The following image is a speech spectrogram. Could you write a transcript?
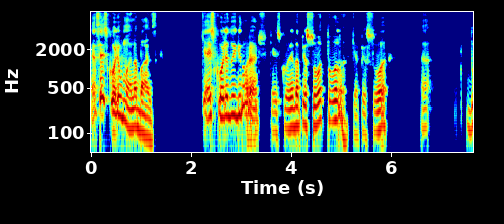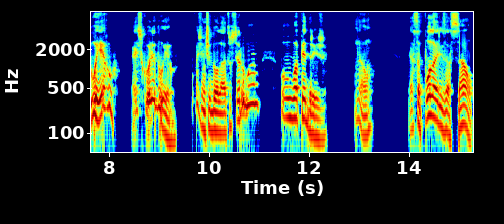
Essa é a escolha humana básica. que é a escolha do ignorante, que é a escolha da pessoa tola, que é a pessoa é, do erro, é a escolha do erro. Ou a gente idolatra o ser humano ou o apedreja. Não. Essa polarização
